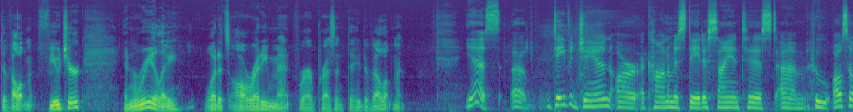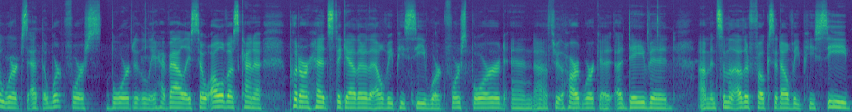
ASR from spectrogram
development future? and really what it's already meant for our present day development. Yes. Uh, David Jan, our economist data scientist, um, who also works at the Workforce Board of the Lehigh Valley. So, all of us kind of put our heads together, the LVPC Workforce Board, and uh, through the hard work of, David um, and some of the other folks at LVPC,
